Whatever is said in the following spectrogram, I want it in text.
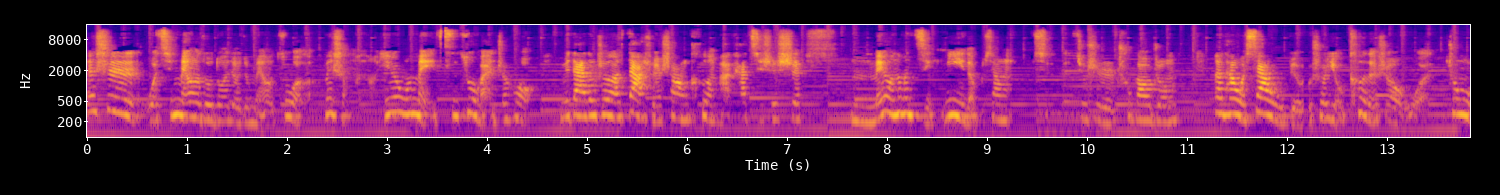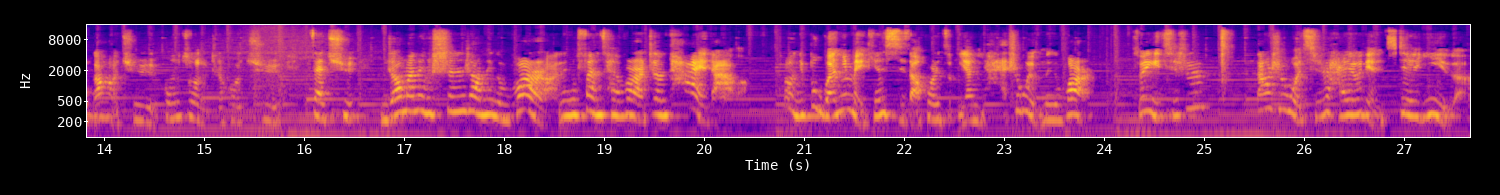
但是我其实没有做多久就没有做了，为什么呢？因为我每一次做完之后，因为大家都知道大学上课嘛，它其实是，嗯，没有那么紧密的，不像，就是初高中。那他我下午比如说有课的时候，我中午刚好去工作了之后去再去，你知道吗？那个身上那个味儿啊，那个饭菜味儿真的太大了。就你不管你每天洗澡或者怎么样，你还是会有那个味儿。所以其实，当时我其实还有点介意的。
